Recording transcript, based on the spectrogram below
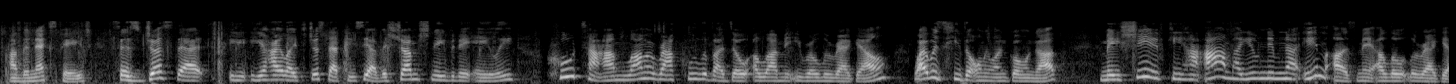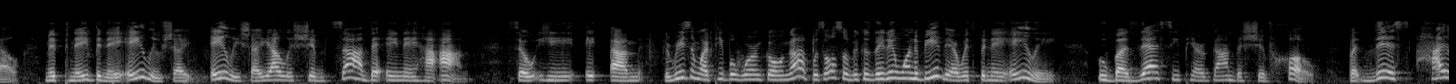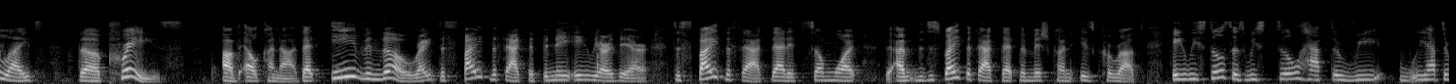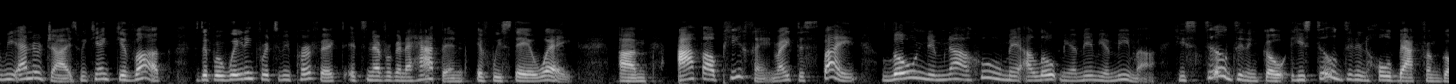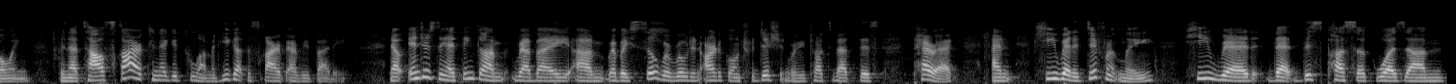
on the next page. says just that he, he highlights just that piece. Yeah, v'sham shnei b'nei Eli hu ta'am lama raku levado ala me'iro l'regel. Why was he the only one going up? Meishiv ki ha'am hayu nimna'im az me'alot l'regel mipnei b'nei Eli Eli shaya l'shimtza be'enei ha'am. So he, um, the reason why people weren't going up was also because they didn't want to be there with Bnei Eli. Ubazeh si pergam b'shivcho. But this highlights the praise of Elkanah, that even though, right, despite the fact that Bnei Eli are there, despite the fact that it's somewhat, um, despite the fact that the Mishkan is corrupt, Eli still says we still have to re, we have to re-energize. We can't give up because if we're waiting for it to be perfect, it's never going to happen if we stay away. Um, Afal pichen, right? Despite lo nimnahu me alot miyamim yamima, he still didn't go. He still didn't hold back from going. V'natal schar keneged kulam, and he got the schar of everybody. Now, interesting. I think um, Rabbi um, Rabbi Silver wrote an article in Tradition where he talked about this perek, and he read it differently. He read that this pasuk was um,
